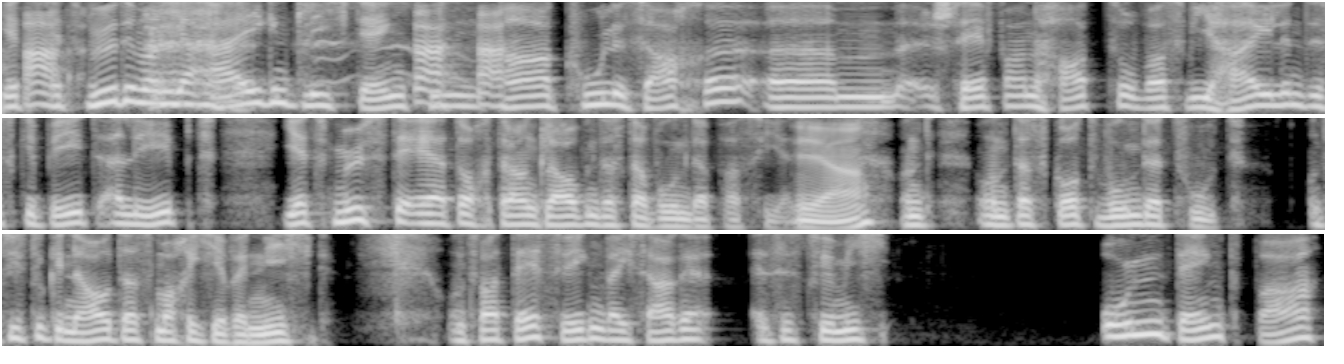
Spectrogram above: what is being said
jetzt, jetzt würde man ja eigentlich denken, ah, coole Sache, ähm, Stefan hat so was wie heilendes Gebet erlebt, jetzt müsste er doch dran glauben, dass da Wunder passieren. Ja. Und, und dass Gott Wunder tut. Und siehst du, genau das mache ich aber nicht. Und zwar deswegen, weil ich sage, es ist für mich undenkbar,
